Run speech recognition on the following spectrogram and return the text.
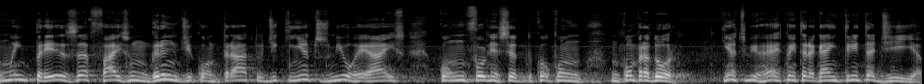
Uma empresa faz um grande contrato de 500 mil reais com um fornecedor, com um comprador. 500 mil reais para entregar em 30 dias.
